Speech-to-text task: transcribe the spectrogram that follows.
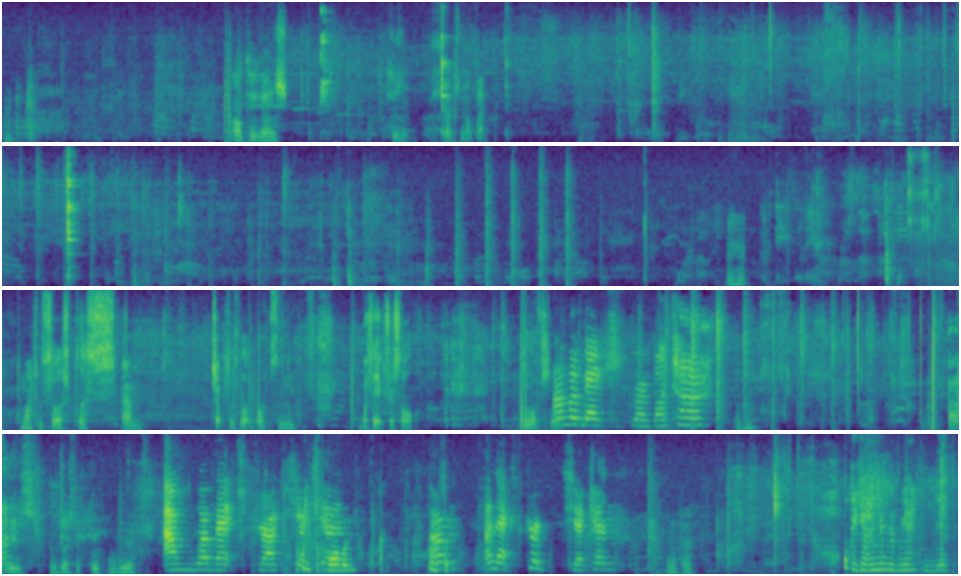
Hmm. Okay, guys. Is it's actually not bad. Mhm. Tomato sauce plus um chips with little bumps in them with extra salt. Love salt. I'm with extra butter. Mhm. That Um, was Joseph Food Review. I'm with extra Please chicken. subscribe. Please Um, an extra chicken. Okay. Okay, guys, I'm gonna react.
